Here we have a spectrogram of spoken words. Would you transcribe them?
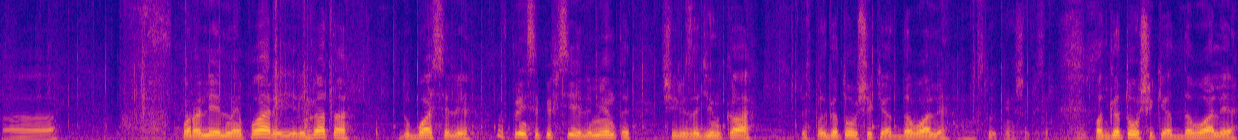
э, в параллельной паре, и ребята дубасили, ну, в принципе, все элементы через 1К, то есть подготовщики отдавали, густой, конечно, 50, подготовщики отдавали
